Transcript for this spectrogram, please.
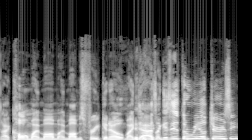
I call my mom. My mom's freaking out. My dad's like, "Is it the real jersey?"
